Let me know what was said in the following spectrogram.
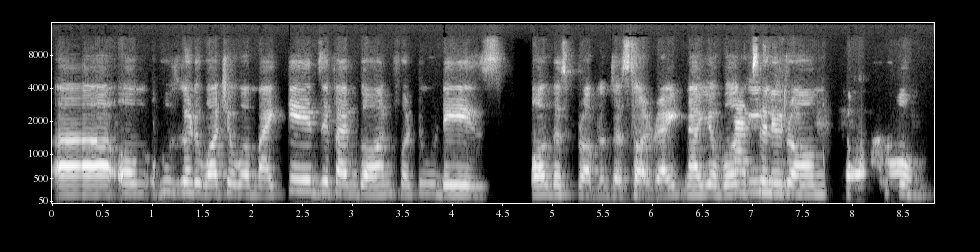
Uh, oh, who's going to watch over my kids if i'm gone for two days? All those problems are solved right? Now you're working Absolutely. from home.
